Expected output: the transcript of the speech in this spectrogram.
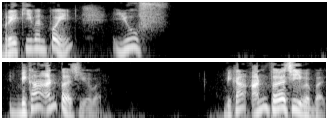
break-even point. You it become unperceivable. Become unperceivable.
